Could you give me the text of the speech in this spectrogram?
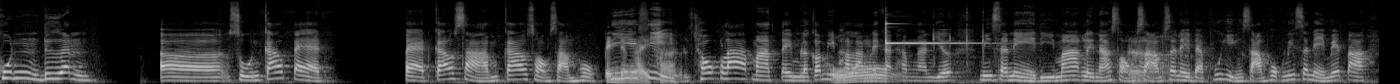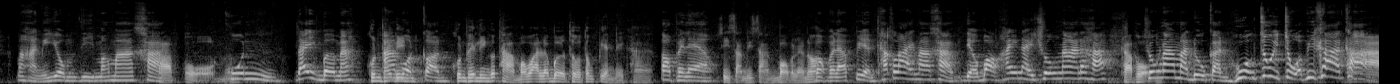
คุณเดือนศูนย์เก้าแปด แปดเก้าสามเก้าสองสามหกเป็นยังไงสิคะโชคลาภมาเต็มแล้วก็มีโอ้พลังในการทำงานเยอะมีเสน่ห์ดีมากเลยนะสองสามอ่าเสน่ห์แบบผู้หญิงสามหกนี่เสน่ห์เมตตา มหานิยมดีมากๆค่ะ ครับผมคุณได้อีกเบอร์ไหมคุณไพอ่านลินหมดก่อน คุณไพลินก็ถามมาว่าแล้วเบอร์โทรต้องเปลี่ยนไหมคะตอบไปแล้ว สี่สามสี่สามบอกไปแล้วเนาะ บอกไปแล้วเปลี่ยนทักไลน์มาค่ะ เดี๋ยวบอกให้ในช่วงหน้านะคะ ครับผม ช่วงหน้ามาดูกันห่วงจุ้ยจั่วพิฆาตค่ะ อ่า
